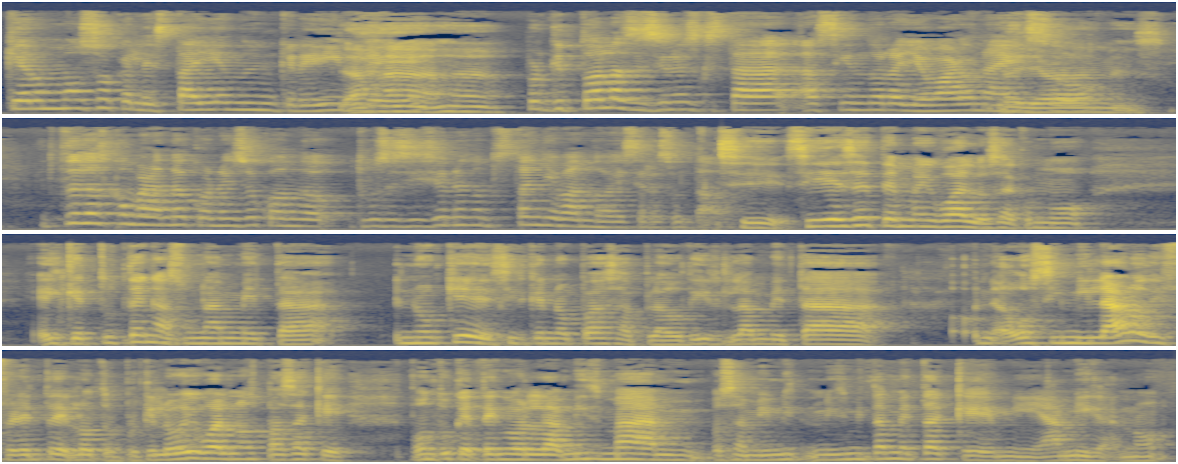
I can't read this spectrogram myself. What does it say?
qué hermoso que le está yendo increíble Ajá, ajá. porque todas las decisiones que está haciendo la llevaron a La eso llevaron a eso. y tú te estás comparando con eso cuando tus decisiones no te están llevando a ese resultado Sí, sí, ese tema igual, o sea, como el que tú tengas una meta no quiere decir que no puedas aplaudir la meta o similar o diferente del otro, porque luego igual nos pasa que, pon tú que tengo la misma, o sea, mi mi- mismita meta que mi amiga, ¿no?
